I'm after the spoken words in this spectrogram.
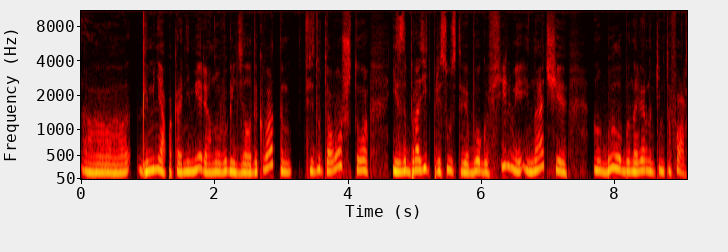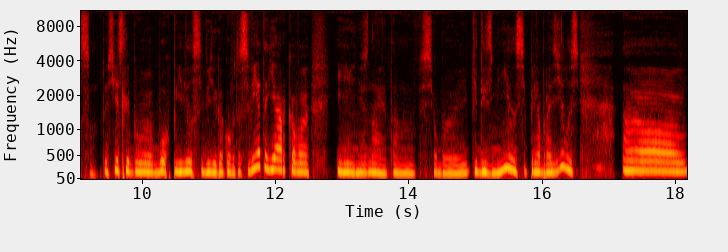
для меня, по крайней мере, оно выглядело адекватным ввиду того, что изобразить присутствие Бога в фильме иначе ну, было бы, наверное, каким-то фарсом. То есть если бы Бог появился в виде какого-то света яркого, и, не знаю, там все бы видоизменилось и преобразилось, а,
